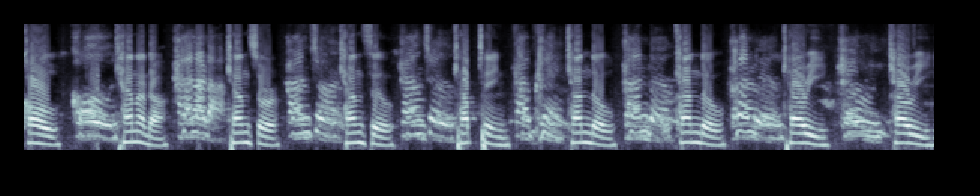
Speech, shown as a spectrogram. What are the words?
coal, coal, Canada, Canada, cancer, cancer, cancel, cancel, captain, captain, candle, candle, candle, candle, carry, carry, carry,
